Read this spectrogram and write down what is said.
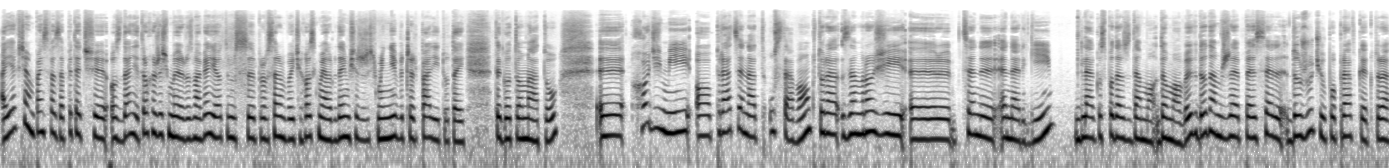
A ja chciałam Państwa zapytać e, o zdanie, trochę żeśmy rozmawiali o tym z profesorem Wojciechowskim, ale wydaje mi się, że żeśmy nie wyczerpali tutaj tego tematu. Y, Chodzi mi o pracę nad ustawą, która zamrozi y, ceny energii dla gospodarstw domowych. Dodam, że PSL dorzucił poprawkę, która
